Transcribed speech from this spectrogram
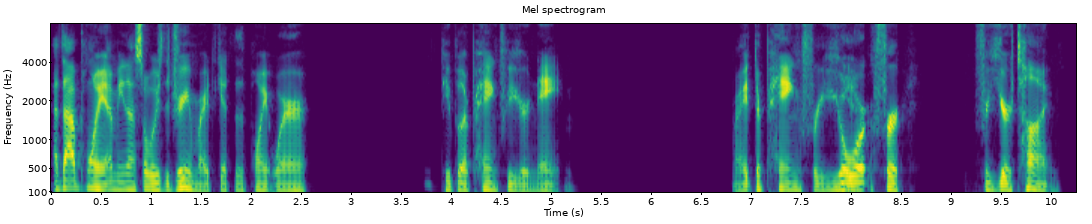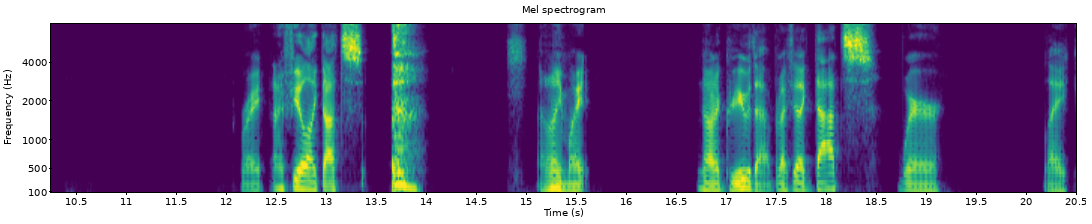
at that point i mean that's always the dream right to get to the point where people are paying for your name. Right? They're paying for your for for your time. Right? And I feel like that's I don't know, you might not agree with that, but I feel like that's where like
